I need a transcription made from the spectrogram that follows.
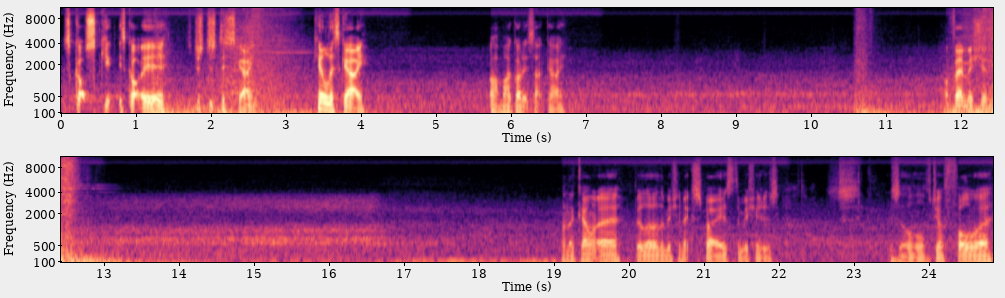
he's got, ski- he's got a, just just this guy. Kill this guy. Oh my god, it's that guy. Confirm mission. When the counter below the mission expires, the mission is resolved. Your follower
